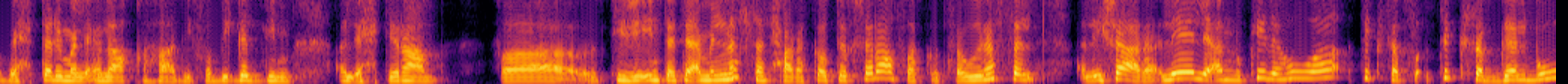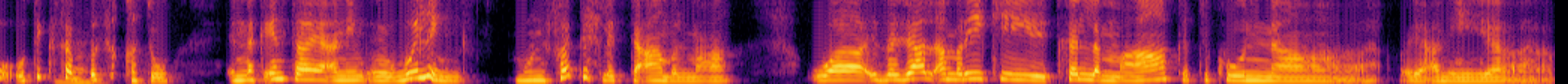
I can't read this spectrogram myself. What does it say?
بيحترم العلاقة هذه فبيقدم الاحترام فتيجي أنت تعمل نفس الحركة وترخي راسك وتسوي نفس الإشارة ليه؟ لأنه كده هو تكسب تكسب قلبه وتكسب نعم. ثقته إنك أنت يعني ويلينج منفتح للتعامل معه وإذا جاء الأمريكي يتكلم معك تكون آه، يعني آه،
